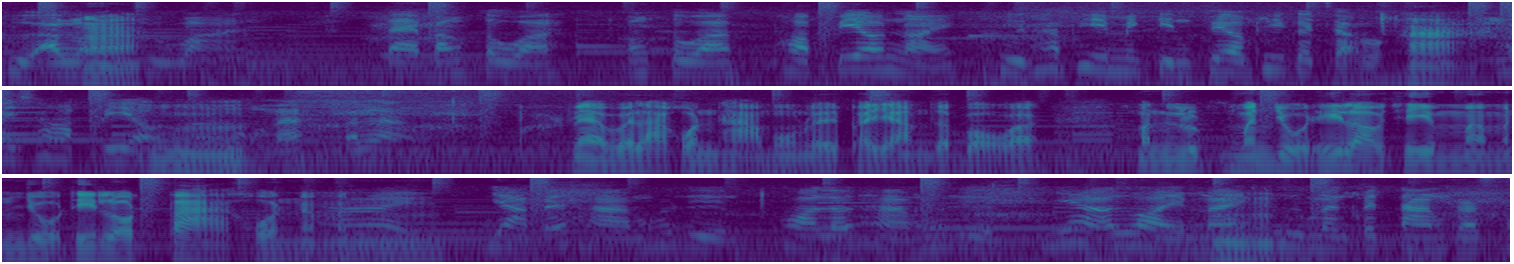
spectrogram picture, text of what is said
คืออร่อยอ่า คือหวาน แต่บางตัวบางตัวพอเปรี้ยวหน่อย คือถ้าพี่ไม่กินเปรี้ยวพี่ก็จะอ่า ไม่ชอบเปรี้ยวอืม ถูกไหมฝรั่งเนี่ยเวลาคนถามผมเลยพยายามจะบอกว่า มันรู้มันอยู่ที่เราชิมอะมันอยู่ที่รสปากคนอะมัน ใช่อย่าไปถามคนอื่น พอเราถามคนอื่นเนี่ยอร่อยไหมอืม คือมันไปตามกระแส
